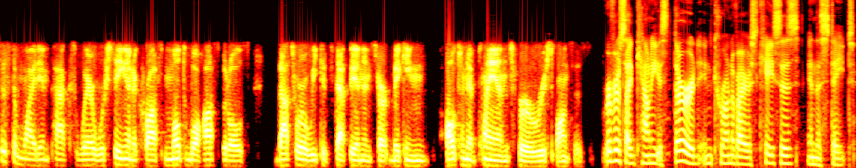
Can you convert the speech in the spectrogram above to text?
system wide impacts where we're seeing it across multiple hospitals, that's where we could step in and start making alternate plans for responses. Riverside County is third in coronavirus cases in the state.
